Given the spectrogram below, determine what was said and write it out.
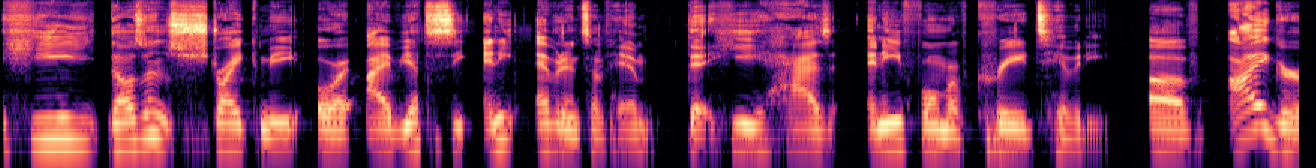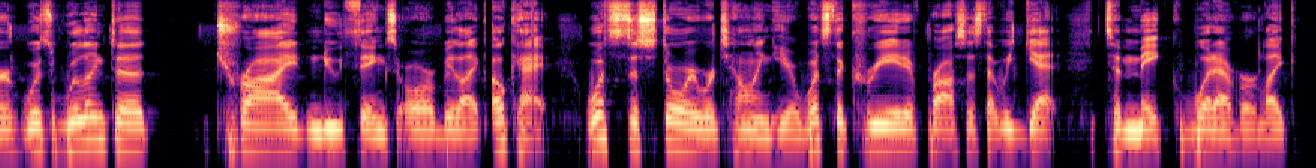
he doesn't strike me, or I've yet to see any evidence of him that he has any form of creativity. Of Iger was willing to try new things or be like, okay, what's the story we're telling here? What's the creative process that we get to make whatever? Like,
